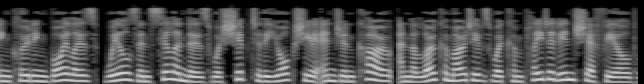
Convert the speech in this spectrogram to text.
including boilers, wheels and cylinders were shipped to the Yorkshire Engine Co., and the locomotives were completed in Sheffield.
